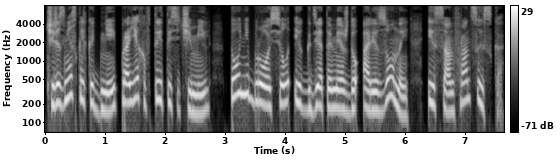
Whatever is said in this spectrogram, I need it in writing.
Через несколько дней, проехав 3000 миль, Тони бросил их где-то между Аризоной и Сан-Франциско,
